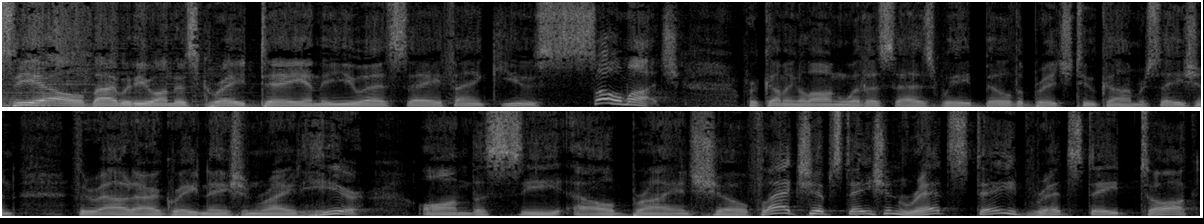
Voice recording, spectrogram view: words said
CL back with you on this great day in the USA. Thank you so much for coming along with us as we build the bridge to conversation throughout our great nation right here on the CL Bryant Show. Flagship station, Red State, Red State Talk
